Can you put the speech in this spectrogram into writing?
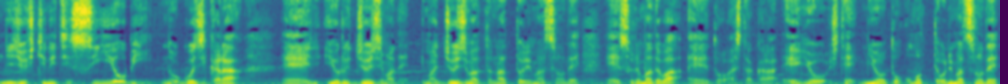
27日水曜日の5時からえー、夜10時まで今10時までとなっておりますので、えー、それまでは、えーと、明日から営業してみようと思っておりますので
